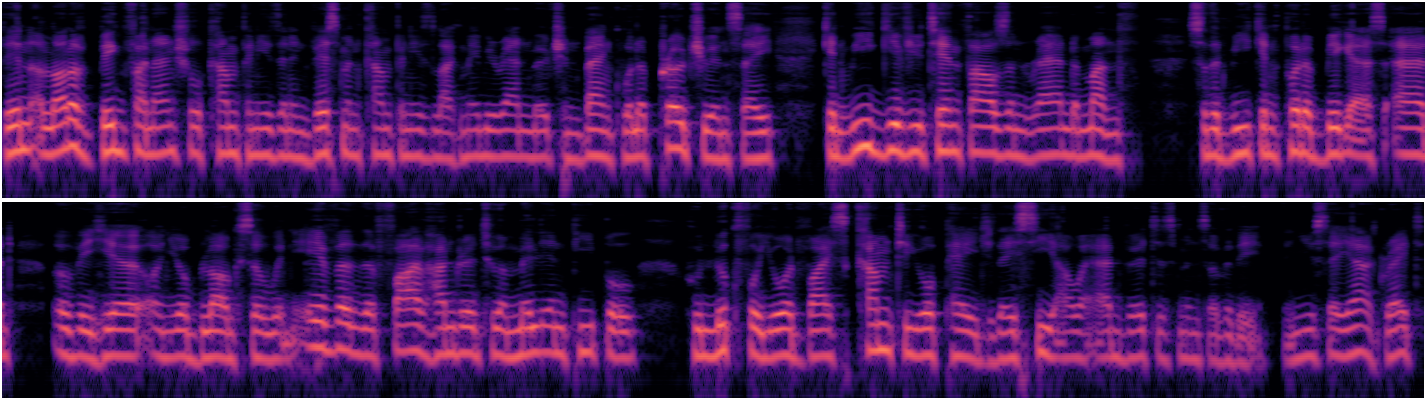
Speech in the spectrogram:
then a lot of big financial companies and investment companies like maybe Rand Merchant Bank will approach you and say, Can we give you 10,000 Rand a month so that we can put a big ass ad over here on your blog. So whenever the 500 to a million people who look for your advice come to your page, they see our advertisements over there. And you say, Yeah, great,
